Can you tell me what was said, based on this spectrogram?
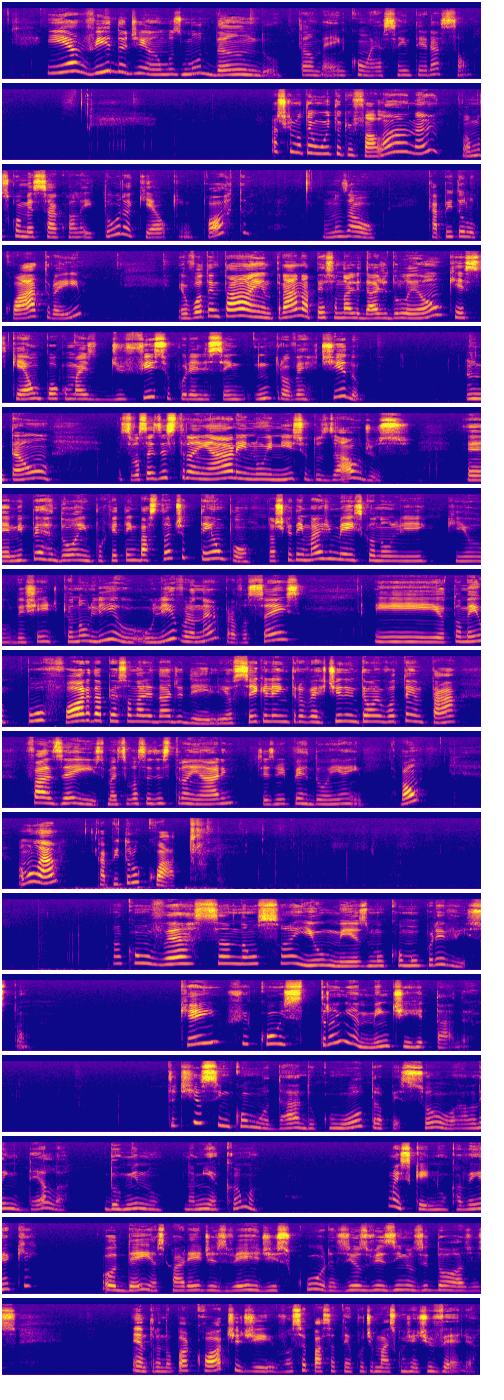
e a vida de ambos mudando também com essa interação. Acho que não tem muito o que falar, né? Vamos começar com a leitura, que é o que importa. Vamos ao capítulo 4 aí. Eu vou tentar entrar na personalidade do leão, que, que é um pouco mais difícil por ele ser introvertido. Então, se vocês estranharem no início dos áudios, é, me perdoem, porque tem bastante tempo, acho que tem mais de mês que eu não li, que eu deixei, que eu não li o, o livro, né, para vocês. E eu tô meio por fora da personalidade dele. Eu sei que ele é introvertido, então eu vou tentar fazer isso. Mas se vocês estranharem, vocês me perdoem aí, tá bom? Vamos lá, capítulo 4. A conversa não saiu mesmo como previsto. Kay ficou estranhamente irritada. Teria se incomodado com outra pessoa além dela, dormindo na minha cama? Mas Kay nunca vem aqui. Odeia as paredes verdes escuras e os vizinhos idosos. Entra no pacote de você passa tempo demais com gente velha.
